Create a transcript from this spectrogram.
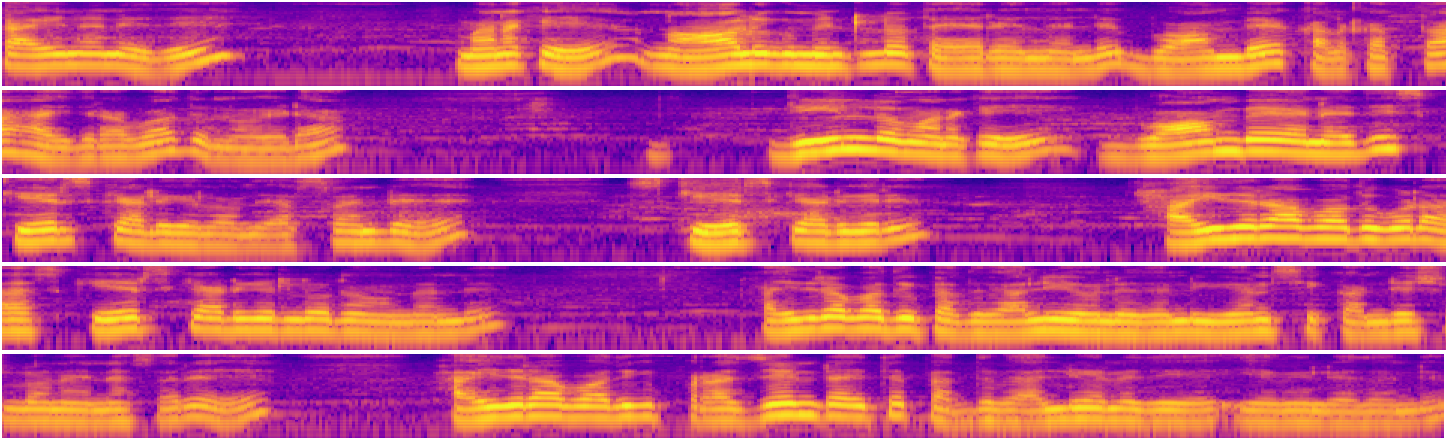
కాయిన్ అనేది మనకి నాలుగు మింట్లో తయారైందండి. బాంబే కలకత్తా హైదరాబాద్ నోయిడా. దీనిలో మనకి బాంబే అనేది స్కేర్స్ కేటగిరీలో ఉంది. ఎస్ అంటే స్కేర్స్ కేటగిరీ. హైదరాబాద్ కూడా స్కేర్స్ కేటగిరీలోనే ఉందండి. హైదరాబాద్కి పెద్ద వాల్యూ ఏం లేదండి. యుఎన్సీ కండిషన్లోనైనా సరే హైదరాబాద్కి ప్రజెంట్ అయితే పెద్ద వాల్యూ అనేది ఏమీ లేదండి.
